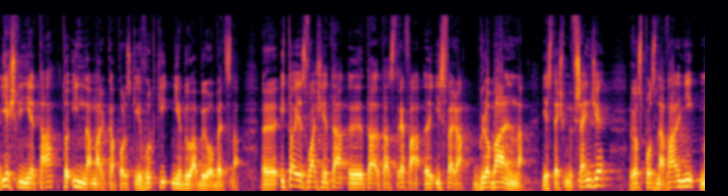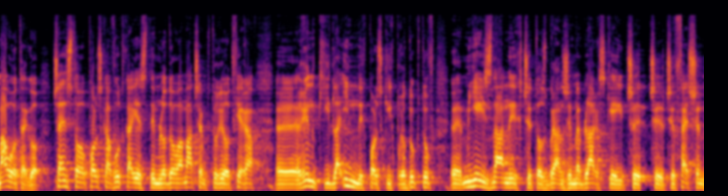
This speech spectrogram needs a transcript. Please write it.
jeśli nie ta, to inna marka polskiej wódki nie byłaby obecna. I to jest właśnie ta, ta, ta strefa i sfera globalna. Jesteśmy wszędzie, rozpoznawalni. Mało tego, często polska wódka jest tym lodołamaczem, który otwiera e, rynki dla innych polskich produktów, e, mniej znanych, czy to z branży meblarskiej, czy, czy, czy fashion.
